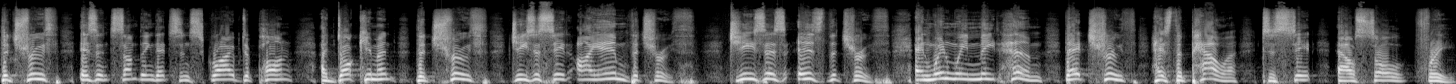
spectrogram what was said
The truth isn't something that's inscribed upon a document. The truth, Jesus said, I am the truth. Jesus is the truth. And when we meet Him, that truth has the power to set our soul free.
